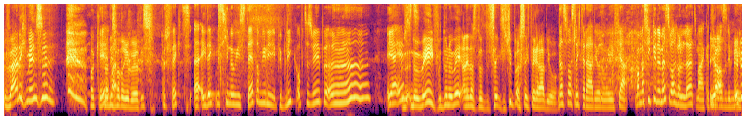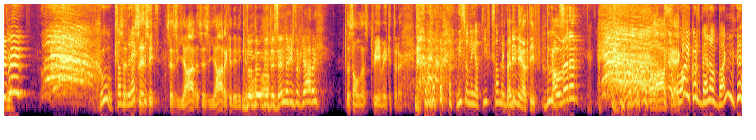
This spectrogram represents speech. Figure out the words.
Weinig mensen. Oké, Dat is maar- wat er gebeurd is. perfect. Eh, ik denk misschien nog eens tijd om jullie publiek op te zwepen. Eh, Ja, eerst? Een, een wave, we doen een wave. Nee, dat, is, dat is super slechte radio. Dat is wel slechte radio, no wave, ja. Maar misschien kunnen mensen wel geluid maken terwijl Ja. ze die wave hip, doen. Goed, Xander de Rijk Zij zit is, het... zij is, deze De, de, de, de zender is toch jarig? Dat is al dat is twee weken terug. Niet zo negatief, Xander. Ik ben niet negatief. Doe Gaan we winnen? Voilà, kijk. Wow, ik word bijna bang.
